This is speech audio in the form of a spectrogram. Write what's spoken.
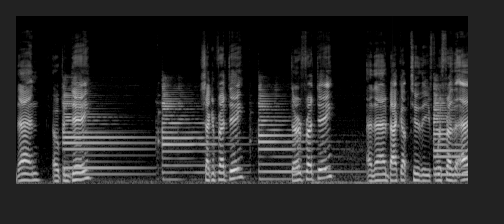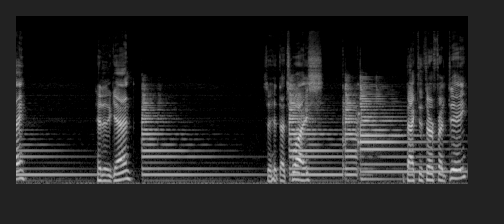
Then open D, second fret D, third fret D, and then back up to the fourth fret of the A. Hit it again. So hit that twice. Back to the third fret D,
